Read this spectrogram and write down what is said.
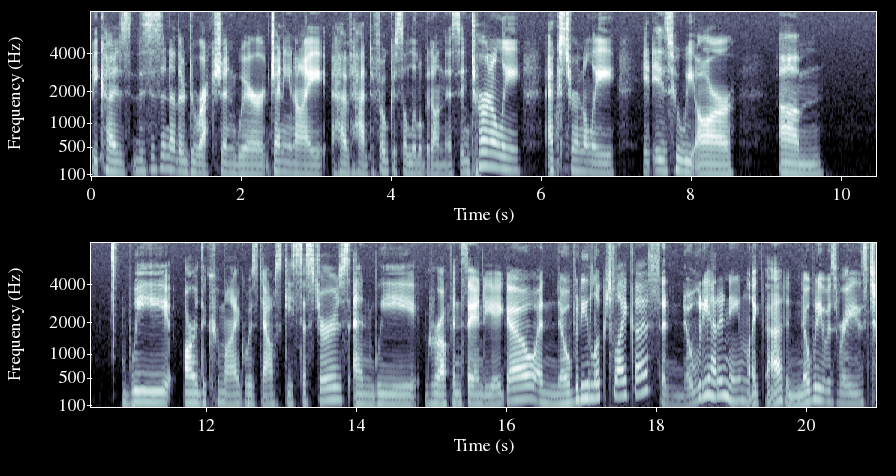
because this is another direction where Jenni and I have had to focus a little bit on this internally, externally. It is who we are. Um, we are the Kumai Gwiazdowski sisters, and we grew up in San Diego, and nobody looked like us, and nobody had a name like that, and nobody was raised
